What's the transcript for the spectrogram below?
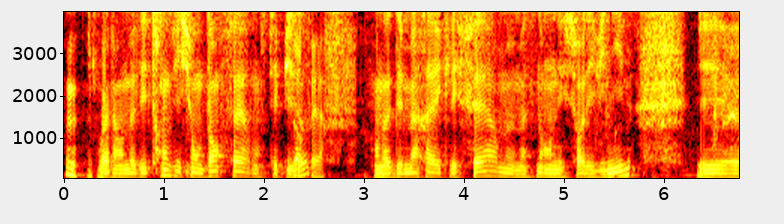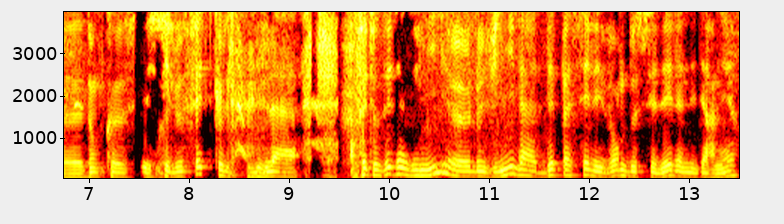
voilà, on a des transitions d'enfer dans cet épisode. On a démarré avec les fermes, maintenant on est sur les vinyles. Et euh, donc euh, c'est le fait que en fait aux États-Unis, euh, le vinyle a dépassé les ventes de CD l'année dernière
